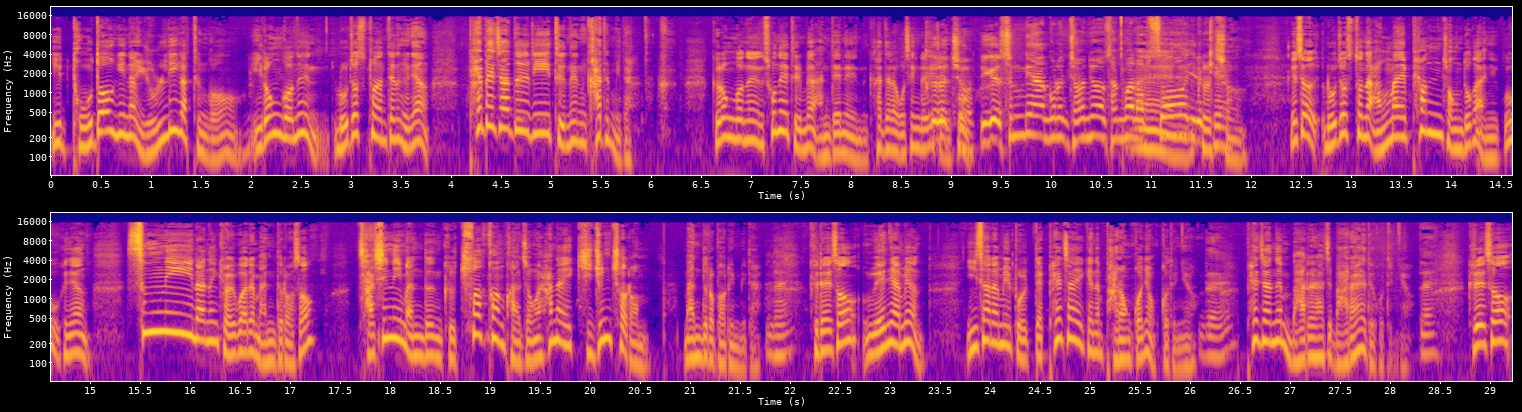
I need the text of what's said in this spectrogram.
이 도덕이나 윤리 같은 거 이런 거는 로저스톤한테는 그냥 패배자들이 드는 카드입니다. 그런 거는 손에 들면 안 되는 카드라고 생각이 그렇죠. 들고. 이게 승리하고는 전혀 상관없어 네, 이렇게. 그렇죠. 그래서 로저스톤은 악마의 편 정도가 아니고 그냥 승리라는 결과를 만들어서 자신이 만든 그 추악한 과정을 하나의 기준처럼 만들어 버립니다. 네. 그래서 왜냐하면 이 사람이 볼 때 패자에게는 발언권이 없거든요. 네. 패자는 말을 하지 말아야 되거든요. 네. 그래서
